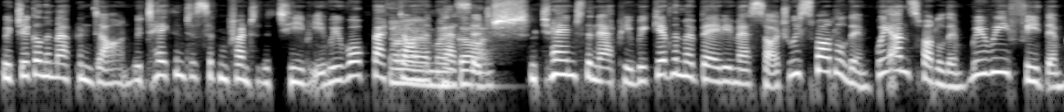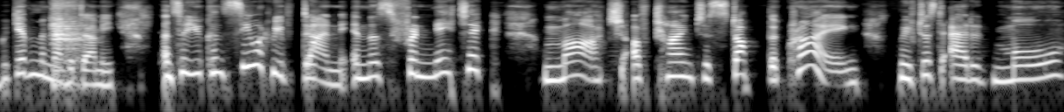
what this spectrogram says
We jiggle them up and down. We take them to sit in front of the TV. We walk back down oh, the passage. Gosh. We change the nappy. We give them a baby massage. We swaddle them. We unswaddle them. We refeed them. We give them another dummy. And so you can see what we've done in this frenetic march of trying to stop the crying. We've just added more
